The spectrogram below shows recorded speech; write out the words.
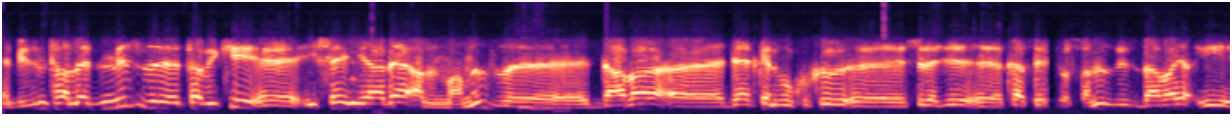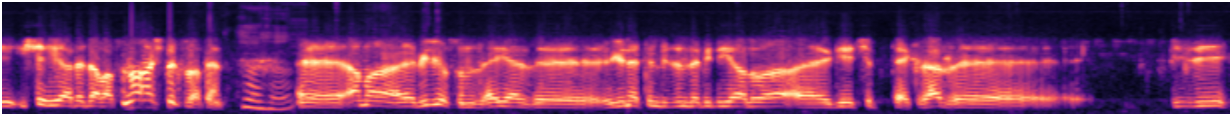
E, Bizim talebimiz e, tabii ki e, işe iade alınmamız. E, dava e, derken hukuku e, süreci e, kastediyorsanız biz dava e, işe iade davasını açtık zaten. Hı hı. E, ama e, biliyorsunuz eğer e, yönetim bizimle bir diyaloğa e, geçip tekrar e, bizi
